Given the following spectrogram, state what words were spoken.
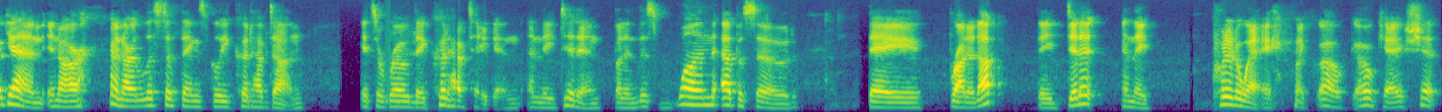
again in our in our list of things Glee could have done. It's a road they could have taken, and they didn't. But in this one episode, they brought it up, they did it, and they put it away. Like, oh, okay, shit.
